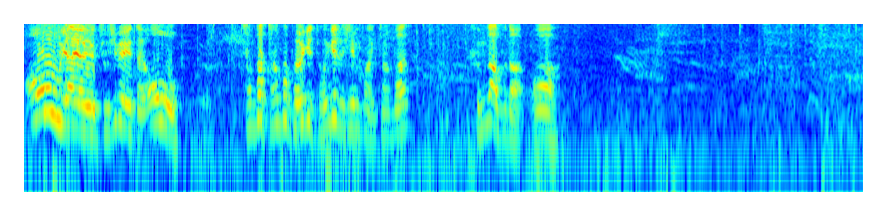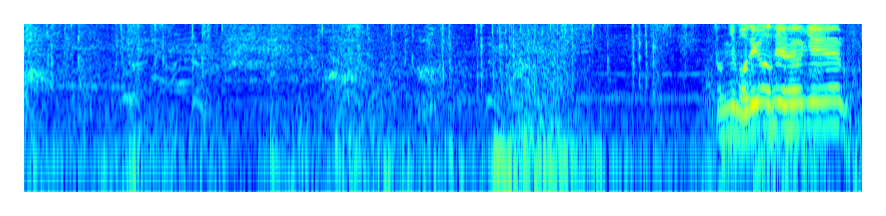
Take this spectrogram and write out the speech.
어우 야야 야, 조심해야겠다. 어우 장판 장판 벌기 번개 조심 방- 장판? 겁나 아프다. 와. 형님 어디 가세요 형님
